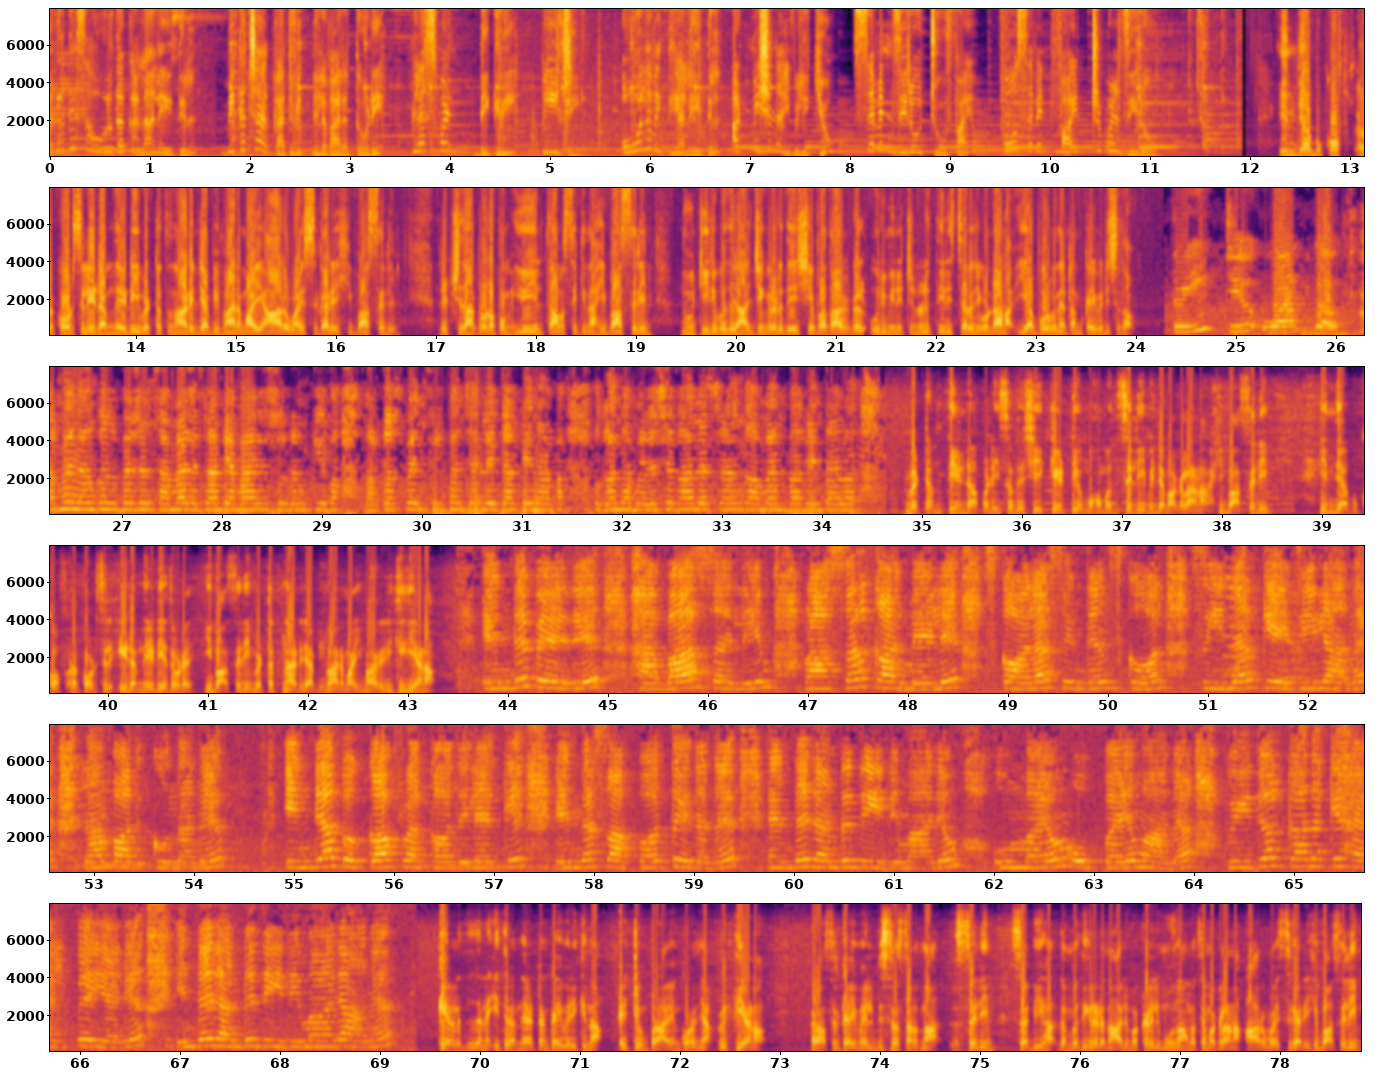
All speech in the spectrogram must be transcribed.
പ്രകൃതി സൗഹൃദ കലാലയത്തിൽ മികച്ച academic നിലവാരത്തോടെ plus one degree P G ഓല വിദ്യാലയത്തിൽ അഡ്മിഷനായി വിളിക്കൂ seven zero two five four seven five triple zero India book of റെക്കോർഡ്സിൽ ഇടം നേടി വെട്ടത്തുനാടിന്റെ അഭിമാനമായി ആറു വയസ്സുകാരി ഹിബാ സലീം. രക്ഷിതാക്കളോടൊപ്പം യു എയിൽ താമസിക്കുന്ന ഹിബാ സലീം നൂറ്റി ഇരുപത് രാജ്യങ്ങളുടെ ദേശീയ പതാകകൾ ഒരു മിനിറ്റിനുള്ളിൽ തിരിച്ചറിഞ്ഞുകൊണ്ടാണ് ഈ അപൂർവ നേട്ടം കൈവരിച്ചത്. Akiba, Marcos Pencil, Panchalik Akinapa, Uganda, Malaysia, Ghana, Sri Lanka, Myanmar, Taiwan. വെട്ടം തീണ്ടാപ്പടി സ്വദേശി കെ ടി മുഹമ്മദ് സലീമിന്റെ മകളാണ് Hiba Saleem. India book of റെക്കോർഡ്സിൽ ഇടം നേടിയതോടെ ഹിബ സലീം വെട്ടത്തിനാടിന്റെ അഭിമാനമായി മാറിയിരിക്കുകയാണ്. എന്റെ പേര് Hiba Saleem Ras al കർമേലെ scholars Indian school senior K ജിയിലാണ് ഞാൻ പഠിക്കുന്നത്. ഇന്ത്യ ബുക്ക് ഓഫ് റെക്കോർഡിലേക്ക് എന്നെ സപ്പോർട്ട് ചെയ്തത് എന്റെ രണ്ട് ദീദിമാരും ഉമ്മയും ഉപ്പയുമാണ്. വീഡിയോ എടുക്കാനൊക്കെ ഹെൽപ്പ് ചെയ്യൽ എന്റെ രണ്ട് ദീദിമാരാണ്. കേരളത്തിൽ തന്നെ ഇത്തരം നേട്ടം കൈവരിക്കുന്ന ഏറ്റവും പ്രായം കുറഞ്ഞ വ്യക്തിയാണ്. റാസൽ കൈമയിൽ ബിസിനസ് നടന്ന സലീം സബീഹ ദമ്പതികളുടെ നാലു മക്കളിൽ മൂന്നാമത്തെ മകളാണ് ആറു വയസ്സുകാരി ഹിബ സലീം.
